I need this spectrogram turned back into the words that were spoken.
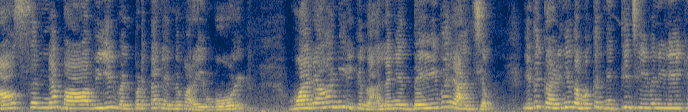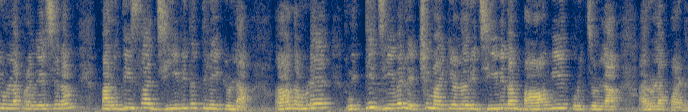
ആസന്ന ഭാവിയിൽ വെളിപ്പെടുത്താൻ എന്ന് പറയുമ്പോൾ വരാനിരിക്കുന്ന അല്ലെങ്കിൽ ദൈവരാജ്യം. ഇത് കഴിഞ്ഞ് നമുക്ക് നിത്യജീവനിലേക്കുള്ള പ്രവേശനം പർദീസ ജീവിതത്തിലേക്കുള്ള ആ നമ്മുടെ നിത്യജീവൻ ലക്ഷ്യമാക്കിയുള്ള ഒരു ജീവിതം ഭാവിയെ കുറിച്ചുള്ള അരുളപ്പാട്.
